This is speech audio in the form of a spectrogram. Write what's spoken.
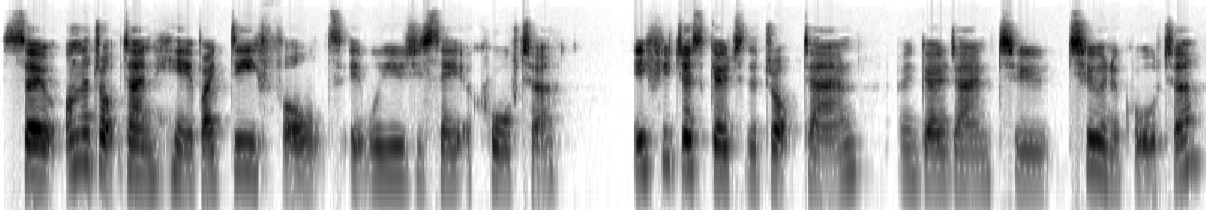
So on the drop down here, by default, it will usually say a quarter. If you just go to the drop down and go down to two and a quarter,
